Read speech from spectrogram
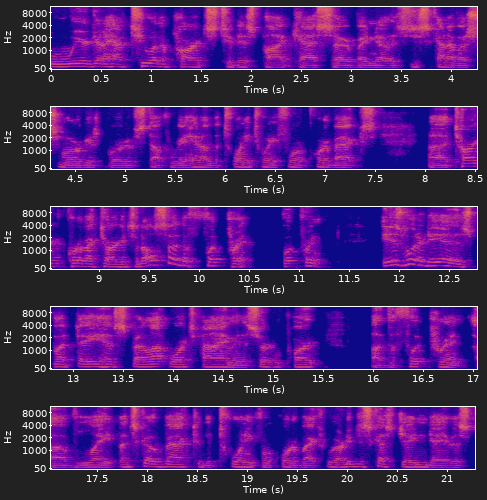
We're going to have two other parts to this podcast, so everybody knows it's just kind of a smorgasbord of stuff. We're going to hit on the 2024 quarterbacks, uh, target quarterback targets, and also the footprint footprint is what it is, but they have spent a lot more time in a certain part of the footprint of late. Let's go back to the 24 quarterbacks. We already discussed Jaden Davis.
